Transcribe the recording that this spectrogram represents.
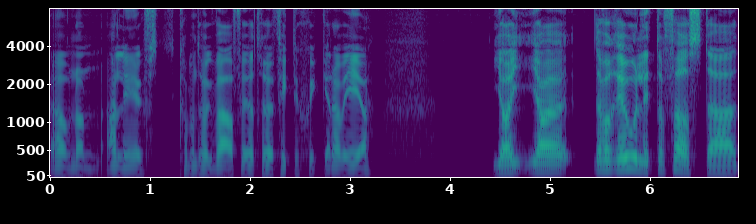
Av någon anledning, jag kommer inte ihåg varför. Jag tror jag fick det skickat av EA. Jag, jag, det var roligt de första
